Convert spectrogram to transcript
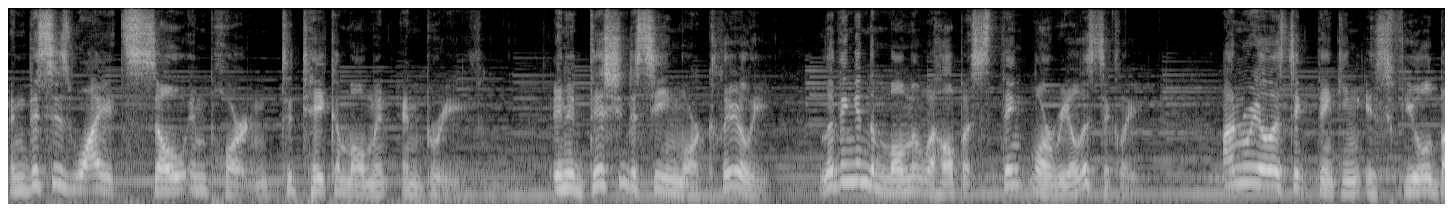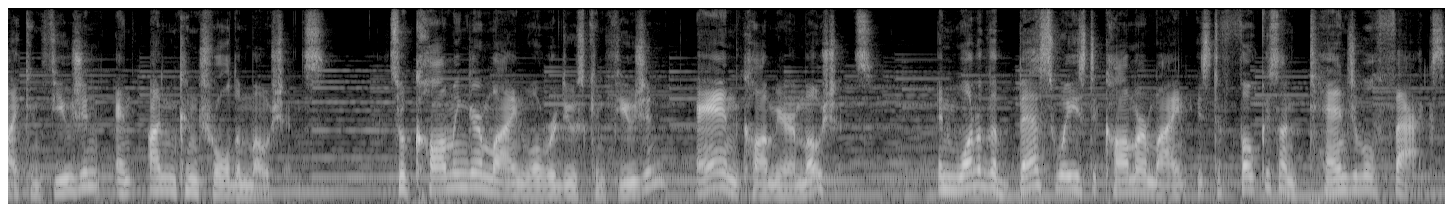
And this is why it's so important to take a moment and breathe. In addition to seeing more clearly, living in the moment will help us think more realistically. Unrealistic thinking is fueled by confusion and uncontrolled emotions. So, calming your mind will reduce confusion and calm your emotions. And one of the best ways to calm our mind is to focus on tangible facts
